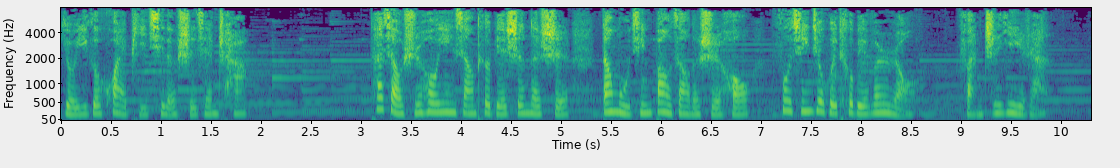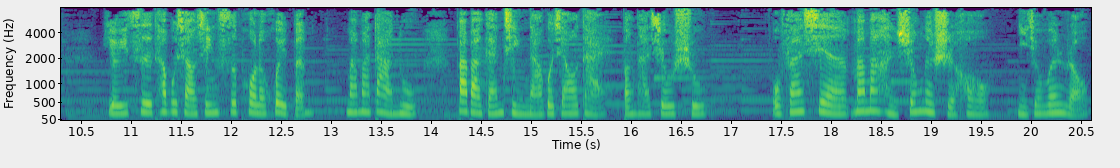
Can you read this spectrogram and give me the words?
有一个坏脾气的时间差。他小时候印象特别深的是，当母亲暴躁的时候，父亲就会特别温柔，反之亦然。有一次，他不小心撕破了绘本，妈妈大怒，爸爸赶紧拿过胶带帮他修书。我发现妈妈很凶的时候。你就温柔，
